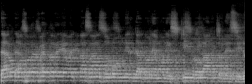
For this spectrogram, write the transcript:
তেরো বছরের ভেতরে অত্যাচার, জুলুম, নির্যাতন, এমন স্টিম রোলার চলেছিল।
